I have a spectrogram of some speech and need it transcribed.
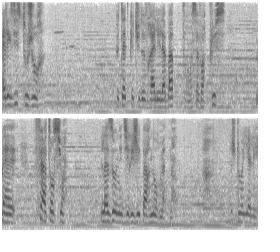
Elle existe toujours. Peut-être que tu devrais aller là-bas pour en savoir plus. Mais fais attention. La zone est dirigée par Nour maintenant. Je dois y aller.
